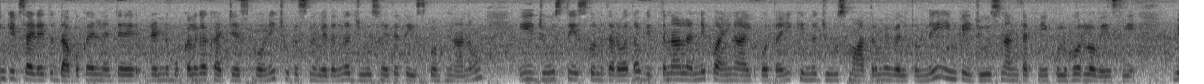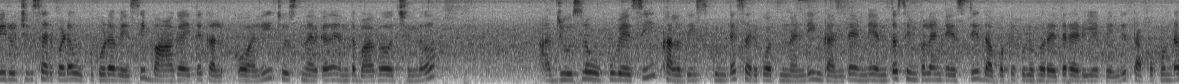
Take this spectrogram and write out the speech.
ఇంక ఇటు సైడ్ అయితే దబ్బకాయలను అయితే రెండు ముక్కలుగా కట్ చేసుకొని చూపిస్తున్న విధంగా జ్యూస్ అయితే తీసుకుంటున్నాను. ఈ జ్యూస్ తీసుకున్న తర్వాత విత్తనాలన్నీ పైన ఆగిపోతాయి. కింద జ్యూస్ మాత్రమే వెళ్తుంది. ఇంకా ఈ జ్యూస్ని అంతటిని పులిహోరలో వేసి మీ రుచికి సరిపడా ఉప్పు కూడా వేసి బాగా అయితే కలుపుకోవాలి. చూస్తున్నారు కదా ఎంత బాగా వచ్చిందో. ఆ జ్యూస్లో ఉప్పు వేసి కల తీసుకుంటే సరిపోతుందండి ఇంకంతే అండి. ఎంతో సింపుల్ అండ్ టేస్టీ దెబ్బకి పులిహోర అయితే రెడీ అయిపోయింది. తప్పకుండా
